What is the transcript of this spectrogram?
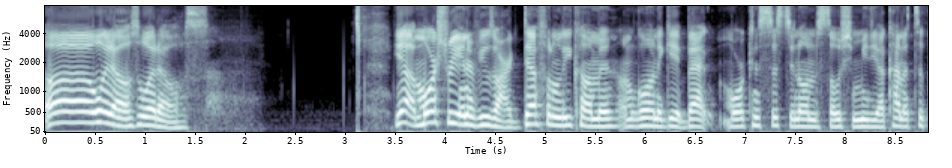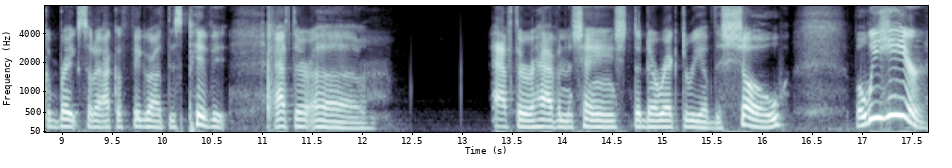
uh, what else? What else? Yeah, more street interviews are definitely coming. I'm going to get back more consistent on the social media. I kind of took a break so that I could figure out this pivot after uh after having to change the directory of the show. But we here.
